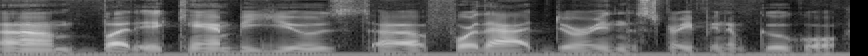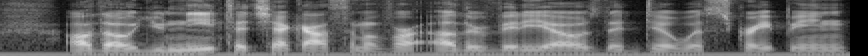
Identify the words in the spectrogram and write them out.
Um, but it can be used uh, for that during the scraping of Google. Although you need to check out some of our other videos that deal with scraping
